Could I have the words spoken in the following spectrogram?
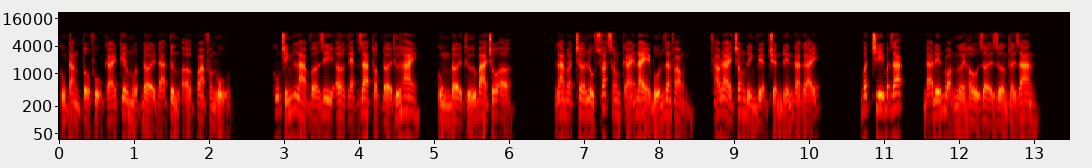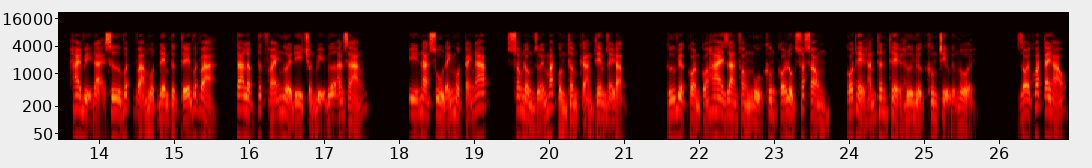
cùng tăng tổ phụ cái kia một đời đã từng ở qua phòng ngủ cũng chính là vợ gì ở ghẹt gia tộc đời thứ hai, cùng đời thứ ba chỗ ở. Làm mặt trời lục soát xong cái này bốn gian phòng, pháo đài trong đình viện chuyển đến gà gáy. Bất chi bất giác, đã đến bọn người hầu rời giường thời gian. Hai vị đại sư vất vả một đêm thực tế vất vả, ta lập tức phái người đi chuẩn bị bữa ăn sáng. Y nà xù đánh một cánh áp song đồng dưới mắt quần thâm càng thêm dày đặc. Cứ việc còn có hai gian phòng ngủ không có lục soát xong, có thể hắn thân thể hư nhược không chịu được nổi. Roi khoát tay áo,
